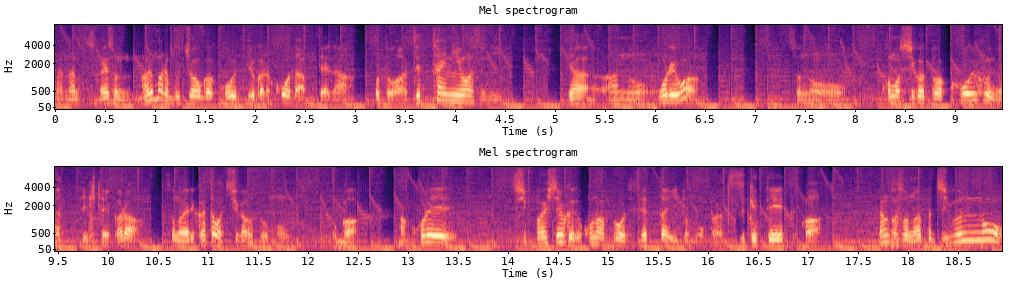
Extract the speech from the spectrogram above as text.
ななんですかね、その、まる部長がこう言ってるからこうだ、みたいなことは絶対に言わずに、いや、あの、俺は、その、この仕事はこういう風にやっていきたいから、そのやり方は違うと思う。とか、あ、これ失敗してるけど、このアプローチ絶対いいと思うから続けてとか、なんかそのやっぱ自分の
